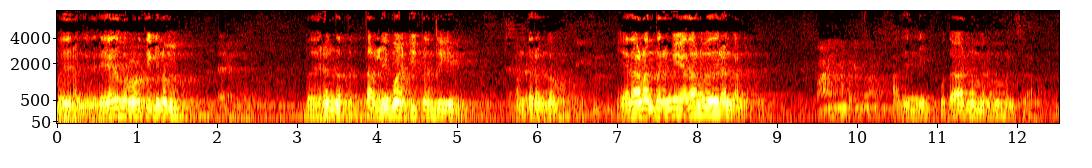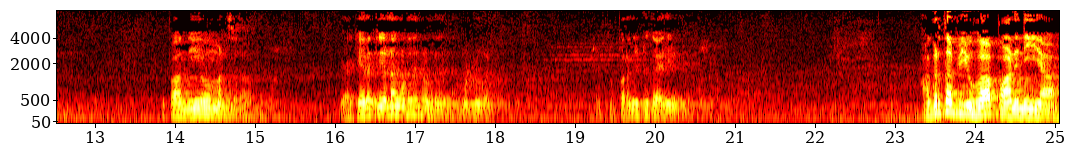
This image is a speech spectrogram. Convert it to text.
ബഹിരംഗം. ഇതിലേത് പ്രവർത്തിക്കണം? ബഹിരംഗത്തെ തള്ളി മാറ്റിയിട്ട് എന്ത് ചെയ്യും? അന്തരംഗം. ഏതാണ് അന്തരംഗം? ഏതാണ് ബഹിരംഗം? അതിന് ഉദാഹരണം വരുമ്പോൾ മനസ്സിലാകും ഇപ്പൊ ആ നിയമം മനസ്സിലാകും വ്യാഖ്യാനത്തിൽ എല്ലാം കൊടുത്തിട്ടുണ്ട് മുഴുവൻ. ഇപ്പൊ പറഞ്ഞിട്ട് കാര്യമില്ല. അകൃതവ്യൂഹ പാണിനീയാഹ.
